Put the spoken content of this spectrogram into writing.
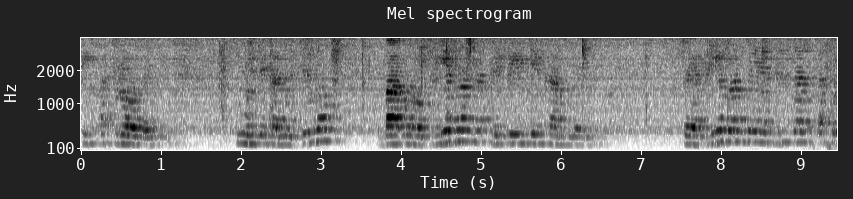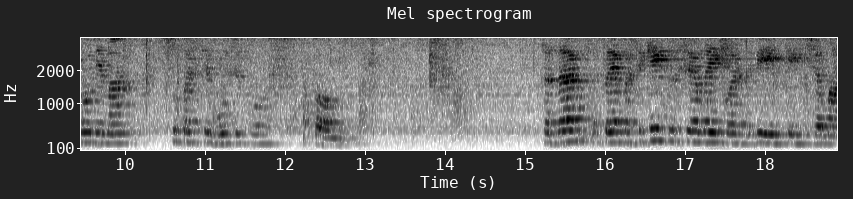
kaip atrodantis. Muzika nutilo, vakaro prieblanda pripildė kambarį. Toje prieblandoje vis dar atrodė man supasi muzikos tonai tada toje pasikeitusioje laiko erdvėje keičiama,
